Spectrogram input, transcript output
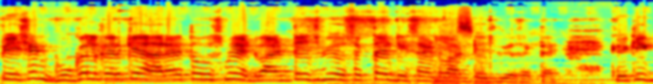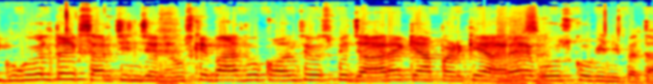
पेशेंट गूगल करके आ रहा है तो उसमें एडवांटेज भी हो सकता है डिसएडवांटेज भी हो सकता है। क्योंकि गूगल तो एक सर्च इंजन है उसके बाद वो कौन से उस पर जा रहा है क्या पढ़ के आ रहा है वो उसको भी नहीं पता।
